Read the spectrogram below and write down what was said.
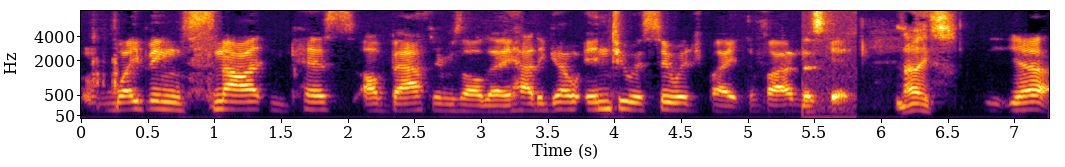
wiping snot and piss off bathrooms all day had to go into a sewage pipe to find this kid. Nice. Yeah.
